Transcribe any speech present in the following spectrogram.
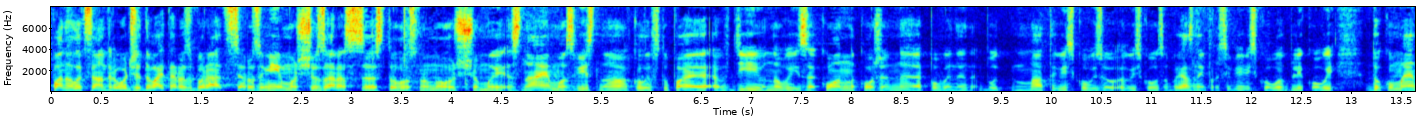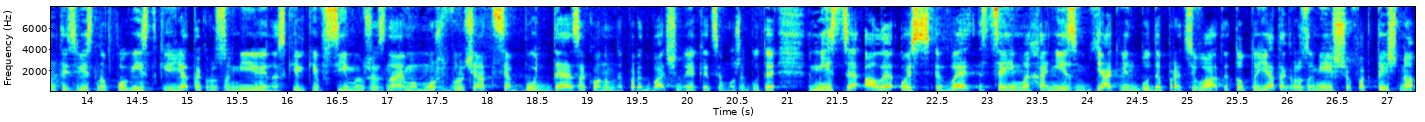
Пане Олександре, отже, давайте розбиратися. Розуміємо, що зараз е, з того основного, що ми знаємо, звісно, коли вступає в дію новий закон, кожен е, повинен бути мати військовий зо- військовозобов'язаний про собі військово-обліковий документ. І звісно, повістки, я так розумію, і наскільки всі ми вже знаємо, можуть вручатися будь-де законом не передбачено, яке це може бути місце. Але ось весь цей механізм, як він буде працювати. Тобто, я так розумію, що фактично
